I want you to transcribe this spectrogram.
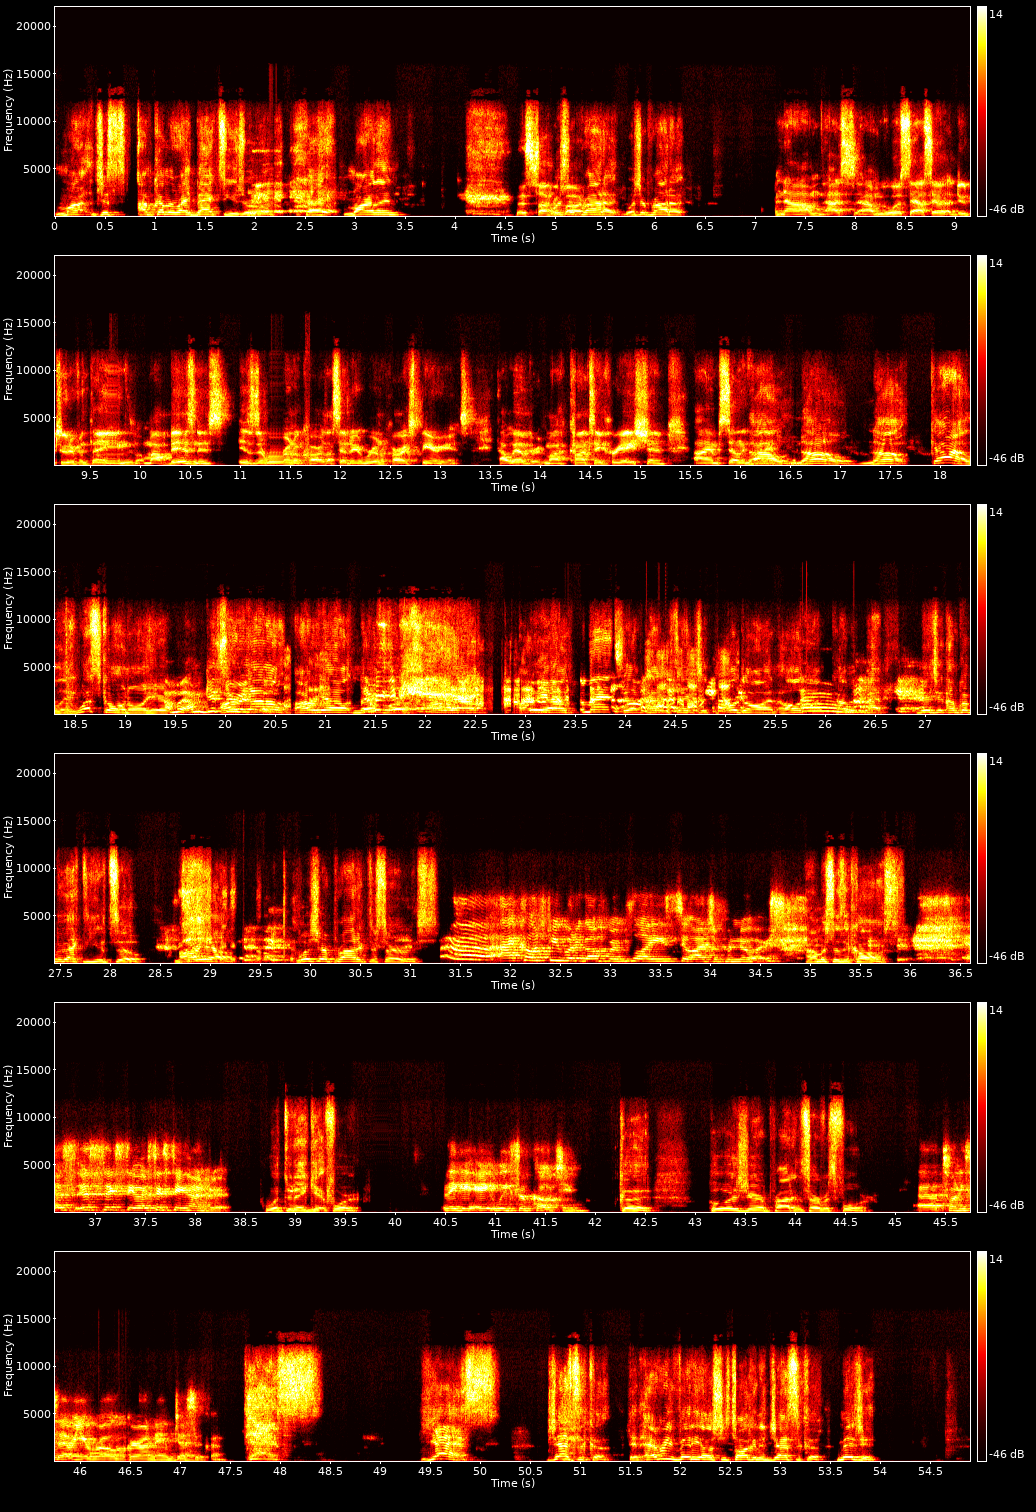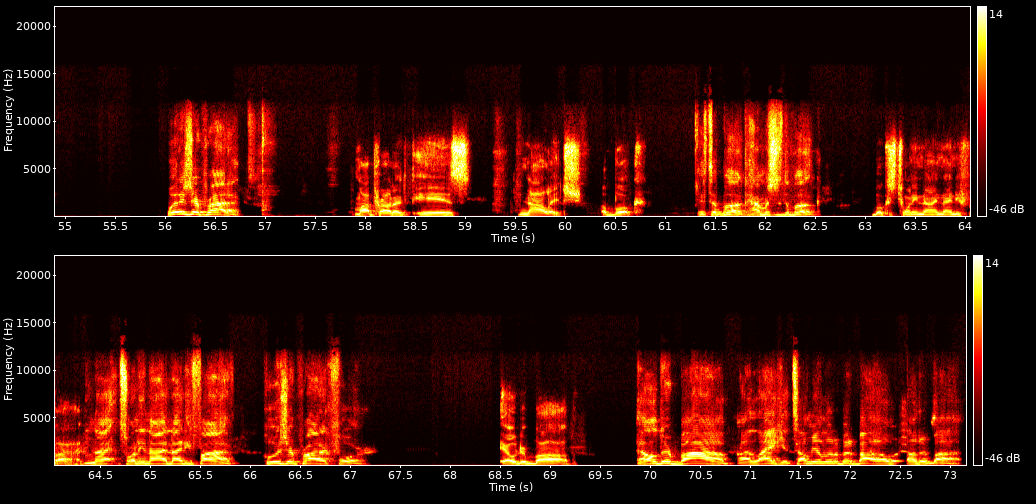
Mar, just I'm coming right back to you, Jerome. Okay, Marlon. Let's talk What's about your product? What's your product? Nah, um, I, I will say I said I do two different things. My business is the rental cars. I said the rental car experience. However, my content creation, I am selling. No, no, no. Golly, what's going on here? I'm, I'm gonna get to Ariel, it. Ariel, no, Ariel, Ariel, conversation. Hold on, hold on. I'm coming back. Midget, I'm coming back to you too. Ariel, what's your product or service? Uh, I coach people to go from employees to entrepreneurs. How much does it cost? it's, it's 60 or 1600 What do they get for it? They get eight weeks of coaching. Good. Who is your product service for? A 27 year old girl named Jessica. Yes. Yes. Jessica. In every video, she's talking to Jessica. Midget. What is your product? My product is knowledge, a book. It's a book. How much is the book? Book is twenty nine ninety five. Twenty nine ninety five. Who is your product for? Elder Bob. Elder Bob. I like it. Tell me a little bit about Elder Bob.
